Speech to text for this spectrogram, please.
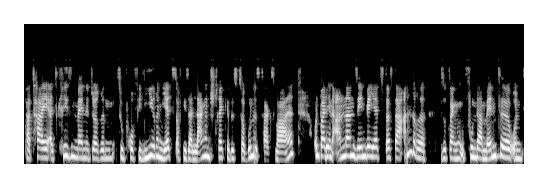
Partei, als Krisenmanagerin zu profilieren, jetzt auf dieser langen Strecke bis zur Bundestagswahl. Und bei den anderen sehen wir jetzt, dass da andere sozusagen Fundamente und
